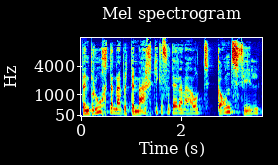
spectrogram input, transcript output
dann braucht er neben den Mächtigen von dieser Welt ganz viel,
